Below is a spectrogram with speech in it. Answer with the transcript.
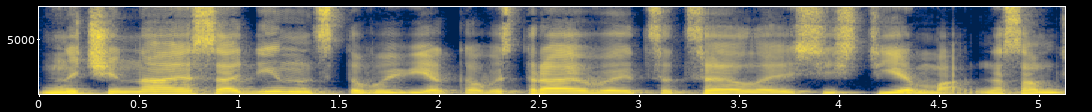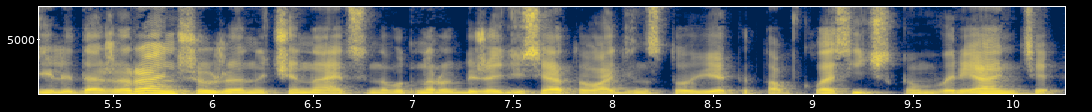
Начиная с XI века выстраивается целая система, на самом деле даже раньше уже начинается, но вот на рубеже X-XI века там в классическом варианте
